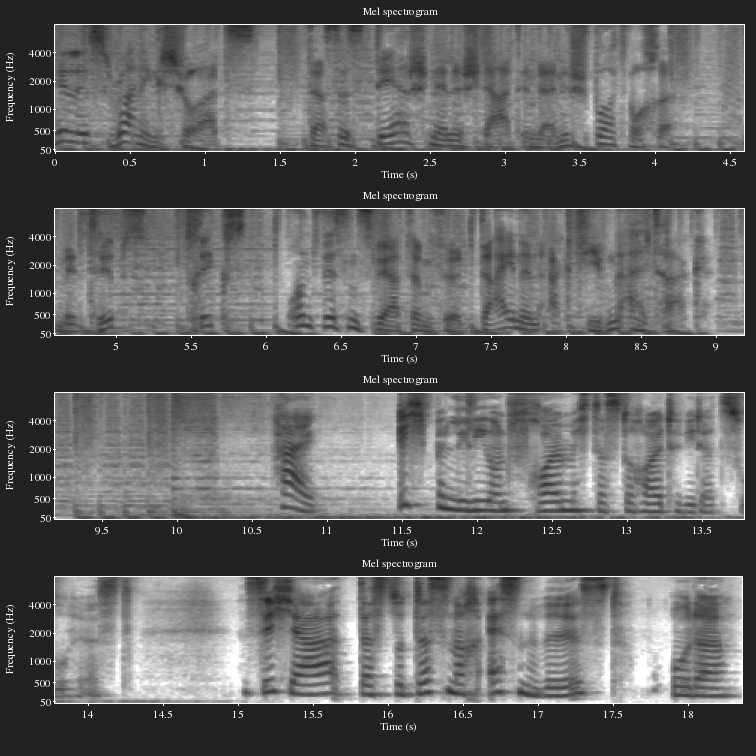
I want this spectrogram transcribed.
Achilles Running Shorts. Das ist der schnelle Start in deine Sportwoche. Mit Tipps, Tricks und Wissenswertem für deinen aktiven Alltag. Hi, ich bin Lilly und freue mich, dass du heute wieder zuhörst. Sicher, dass du das noch essen willst oder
